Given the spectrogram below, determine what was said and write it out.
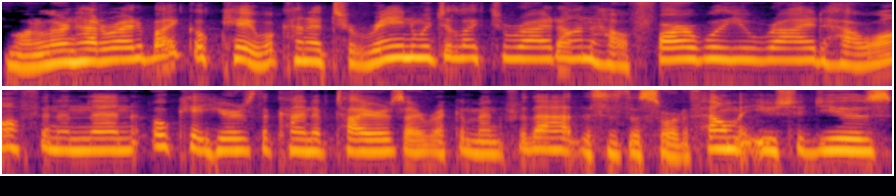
you want to learn how to ride a bike? Okay, what kind of terrain would you like to ride on? How far will you ride? How often? And then, okay, here's the kind of tires I recommend for that. This is the sort of helmet you should use.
